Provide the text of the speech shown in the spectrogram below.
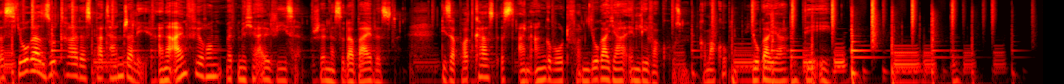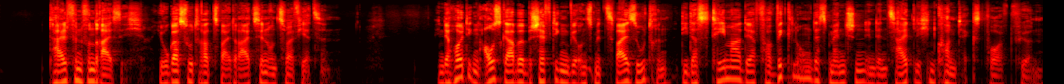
das Yoga Sutra des Patanjali, eine Einführung mit Michael Wiese. Schön, dass du dabei bist. Dieser Podcast ist ein Angebot von Yogaya in Leverkusen. Komm mal gucken, yogaya.de. Teil 35, Yoga Sutra 213 und 214. In der heutigen Ausgabe beschäftigen wir uns mit zwei Sutren, die das Thema der Verwicklung des Menschen in den zeitlichen Kontext fortführen.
